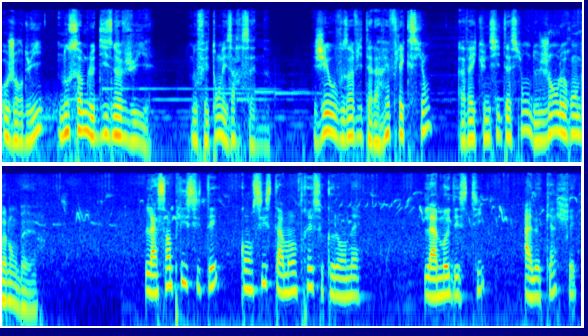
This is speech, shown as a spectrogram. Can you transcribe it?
Aujourd'hui, nous sommes le 19 juillet. Nous fêtons les Arsènes. Géo vous invite à la réflexion avec une citation de Jean Leron d'Alembert. La simplicité consiste à montrer ce que l'on est. La modestie à le cacher.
